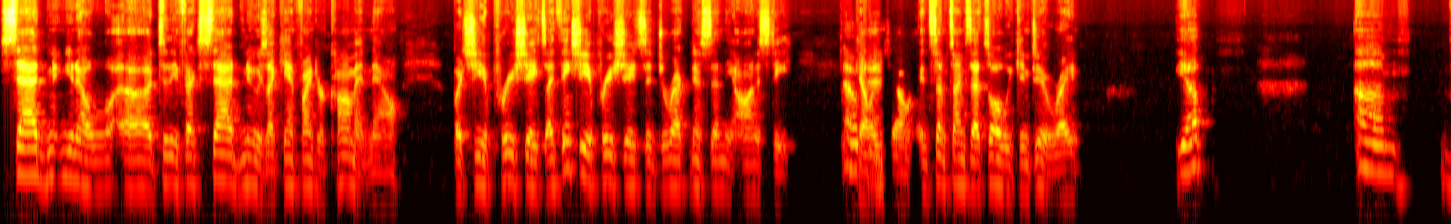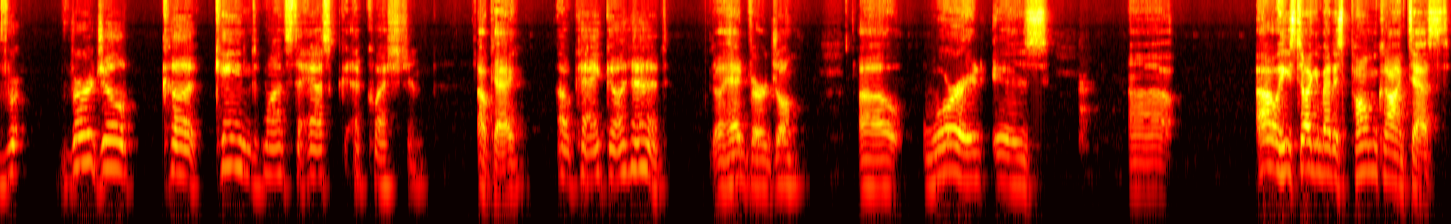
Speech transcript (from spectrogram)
sad, you know, uh, to the effect sad news. I can't find her comment now, but she appreciates, I think she appreciates the directness and the honesty, Okay. Kelly Jo. And sometimes that's all we can do, right? Yep. Um, Vir- Virgil Ca- Kane wants to ask a question. Okay. Okay, go ahead. Go ahead, Virgil. Uh, Ward is, uh, oh, he's talking about his poem contest.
